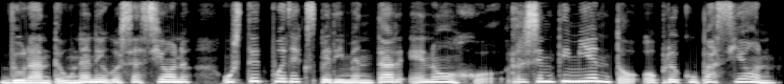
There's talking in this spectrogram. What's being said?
Durante una negociación, usted puede experimentar enojo, resentimiento o preocupación.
